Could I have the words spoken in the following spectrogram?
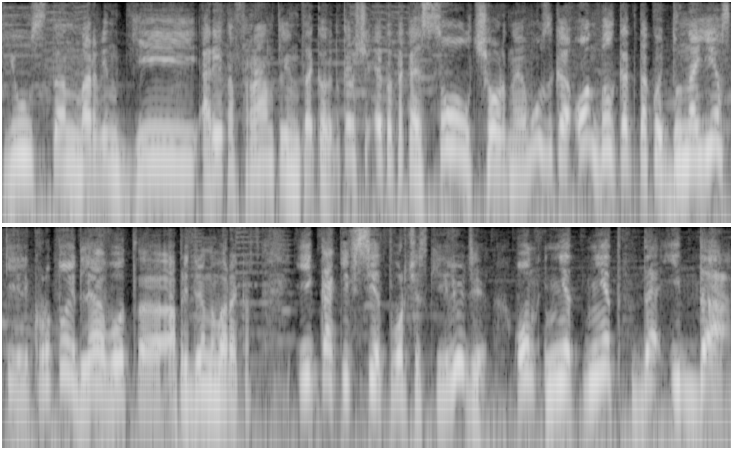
Хьюстон, Марвин Гей, Арета Франклин, такой. Ну, короче, это такая соул, черная музыка. Он был как такой Дунаевский или крутой для вот э, определенного рекордс. И как и все творческие люди, он нет-нет, да и да.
